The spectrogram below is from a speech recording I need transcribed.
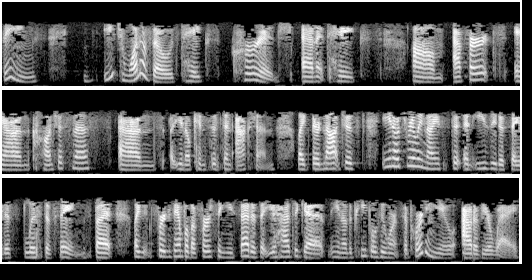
things, each one of those takes courage and it takes um, effort and consciousness and you know consistent action. Like they're not just you know it's really nice to, and easy to say this list of things but like for example the first thing you said is that you had to get you know the people who weren't supporting you out of your way.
